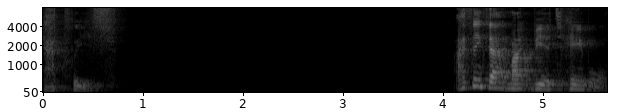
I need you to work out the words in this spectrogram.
God, please. I think that might be a table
